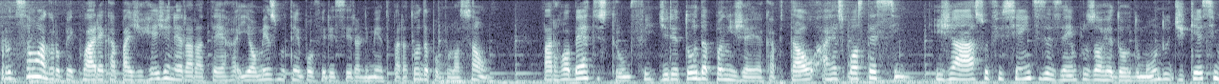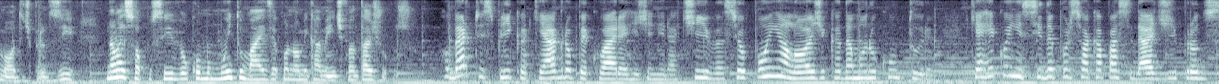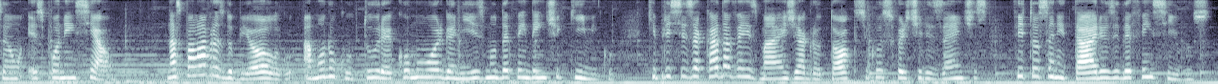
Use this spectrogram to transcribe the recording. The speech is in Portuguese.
produção agropecuária é capaz de regenerar a terra e ao mesmo tempo oferecer alimento para toda a população? Para Roberto Strumpf, diretor da Pangeia Capital, a resposta é sim, e já há suficientes exemplos ao redor do mundo de que esse modo de produzir não é só possível, como muito mais economicamente vantajoso. Roberto explica que a agropecuária regenerativa se opõe à lógica da monocultura, que é reconhecida por sua capacidade de produção exponencial. Nas palavras do biólogo, a monocultura é como um organismo dependente químico, que precisa cada vez mais de agrotóxicos, fertilizantes, fitossanitários e defensivos.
